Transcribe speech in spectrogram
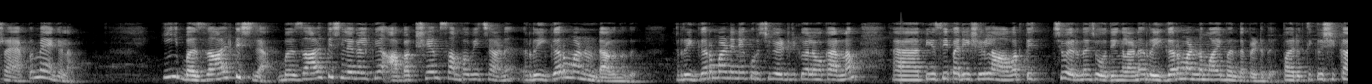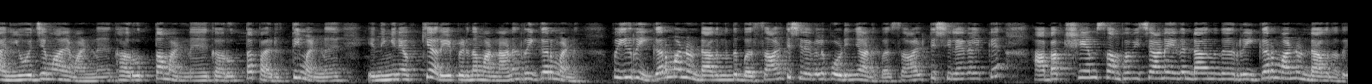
ട്രാപ്പ് മേഖല. ഈ ബസാൾട്ട് ശില ബസാൾട്ട് ശിലകൾക്ക് അപക്ഷയം സംഭവിച്ചാണ് റിഗർ മണ്ണ് ഉണ്ടാകുന്നത് റിഗർ മണ്ണിനെ കുറിച്ച് കേട്ടിരിക്കുമല്ലോ. കാരണം പി എസ് സി പരീക്ഷകളിൽ ആവർത്തിച്ചു വരുന്ന ചോദ്യങ്ങളാണ് റിഗർ മണ്ണുമായി ബന്ധപ്പെട്ടത്. പരുത്തി കൃഷിക്ക് അനുയോജ്യമായ മണ്ണ് കറുത്ത മണ്ണ് കറുത്ത പരുത്തി മണ്ണ് എന്നിങ്ങനെയൊക്കെ അറിയപ്പെടുന്ന മണ്ണാണ് റിഗർ മണ്ണ്. അപ്പൊ ഈ റിഗർ മണ്ണ് ഉണ്ടാകുന്നത് ബസാൾട്ട് ശിലകൾ പൊടിഞ്ഞാണ്. ബസാൾട്ട് ശിലകൾക്ക് അപക്ഷയം സംഭവിച്ചാണ് ഇതുണ്ടാകുന്നത്. റിഗർ മണ്ണ് ഉണ്ടാകുന്നത്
